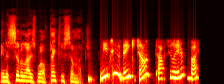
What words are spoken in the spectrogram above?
in a civilized world. Thank you so much. Me too. Thank you, John. Talk to you later. Bye.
